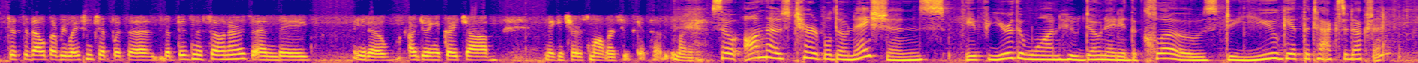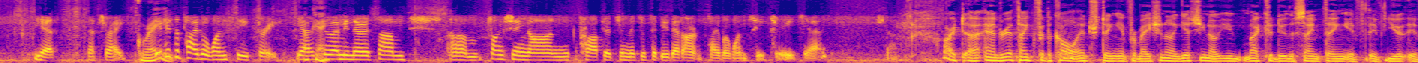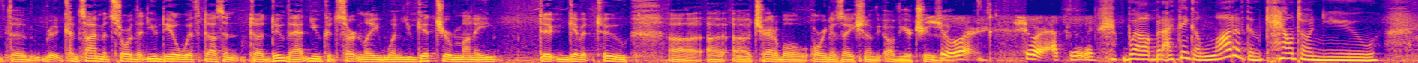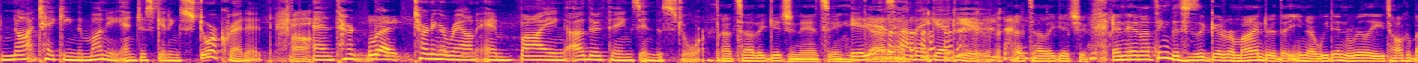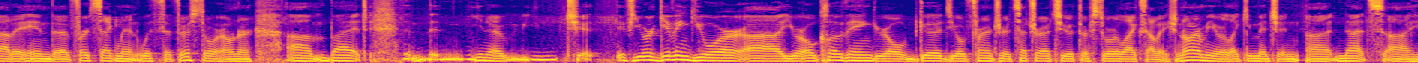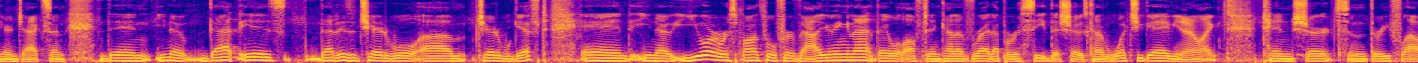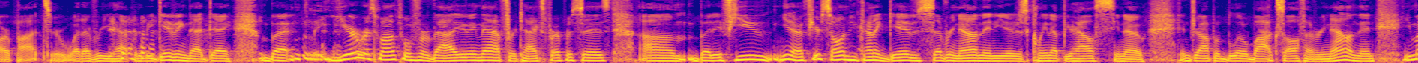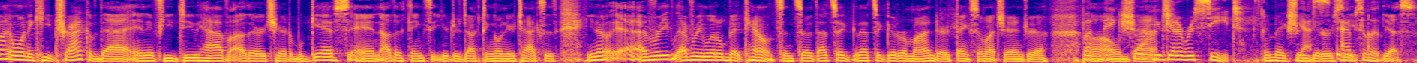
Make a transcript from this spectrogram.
just developed a relationship with the, the business owners, and they, you know, are doing a great job making sure Small Mercies get that money. So on those charitable donations, if you're the one who donated the clothes, do you get the tax deduction? Yes, that's right. Great. If it's a 501c3. Yeah, okay. so I mean, there are some um, functioning non profits in Mississippi that aren't 501c3s yet. So. All right, uh, Andrea, thank you for the call. Interesting information. And I guess you know you might could do the same thing if if you if the consignment store that you deal with doesn't uh, do that. You could certainly, when you get your money, give it to uh, a, a, charitable organization of, of, your choosing. Sure, sure, absolutely. Well, but I think a lot of them count on you not taking the money and just getting store credit ah. and turn, right. turning around and buying other things in the store. That's how they get you, Nancy. It is how they get you. That's how they get you. And and I think this is a good reminder that you know we didn't really talk about it in the first segment with the thrift store owner, um, but you know if you are giving your uh, your old clothing, your old goods, your old furniture, etc., to a thrift store like Salvation Army or like you mentioned, uh, Nuts uh, here in Jackson, then you know that is that is a charitable um, charitable gift, and you know you are responsible for valuing that. They will often kind of write up a receipt that shows kind of what you gave. You know, like ten shirts and three flower pots or whatever you happen to be giving that day, but you're responsible for valuing that for tax purposes. Um, but if you you know if you're who kind of gives every now and then, you know, just clean up your house, you know, and drop a little box off every now and then, you might want to keep track of that. And if you do have other charitable gifts and other things that you're deducting on your taxes, you know, every every little bit counts. And so that's a that's a good reminder. Thanks so much, Andrea. But uh, make sure that. you get a receipt. and make sure Yes, you get a receipt. absolutely. Yes.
